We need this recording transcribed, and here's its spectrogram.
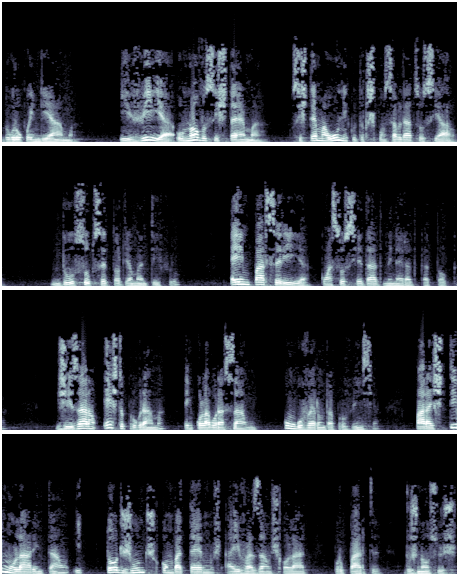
do Grupo Indiama, e via o novo sistema, o Sistema Único de Responsabilidade Social do subsetor diamantífero, em parceria com a Sociedade Mineira de Catoca, gizaram este programa em colaboração com o governo da província para estimular então e todos juntos combatermos a evasão escolar por parte dos nossos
